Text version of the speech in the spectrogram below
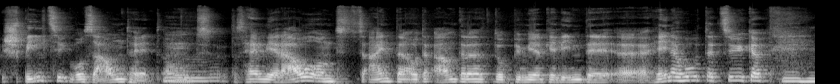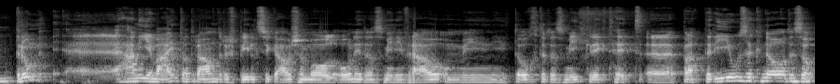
Spielzeug, das Sound hat. Und Mhm. das haben wir auch. Und das eine oder andere tut bei mir gelinde äh, Hennenhaut erzeugen. Mhm. Darum äh, habe ich im einen oder anderen Spielzeug auch schon mal, ohne dass meine Frau und meine Tochter das mitgekriegt hat, äh, Batterie rausgenommen oder so.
